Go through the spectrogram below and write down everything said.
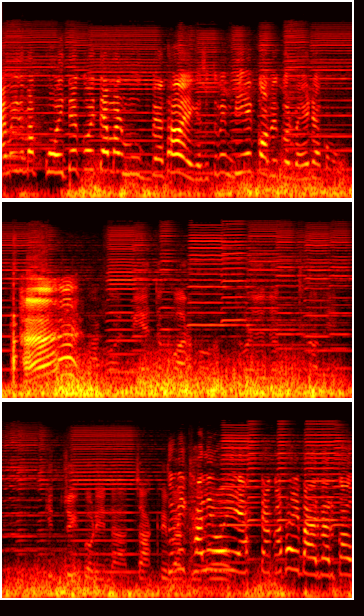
আমি তোমার কইতে কইতে আমার মুখ ব্যথা হয়ে গেছে তুমি বিয়ে কবে করবে এটা কও। বিয়ে তো করব কিচ্ছুই করি না চাকরি তুমি খালি ওই একটা কথাই বারবার কও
